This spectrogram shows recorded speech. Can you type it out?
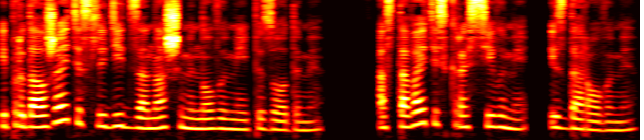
и продолжайте следить за нашими новыми эпизодами. Оставайтесь красивыми и здоровыми.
